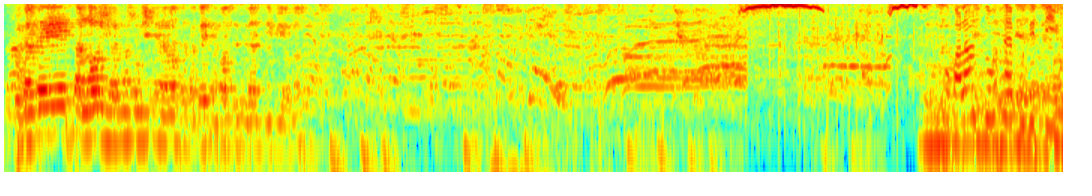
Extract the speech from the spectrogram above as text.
Portanto, é essa lógica que nós temos que ter na nossa cabeça enquanto sociedade civil. Nós temos O balanço é positivo,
